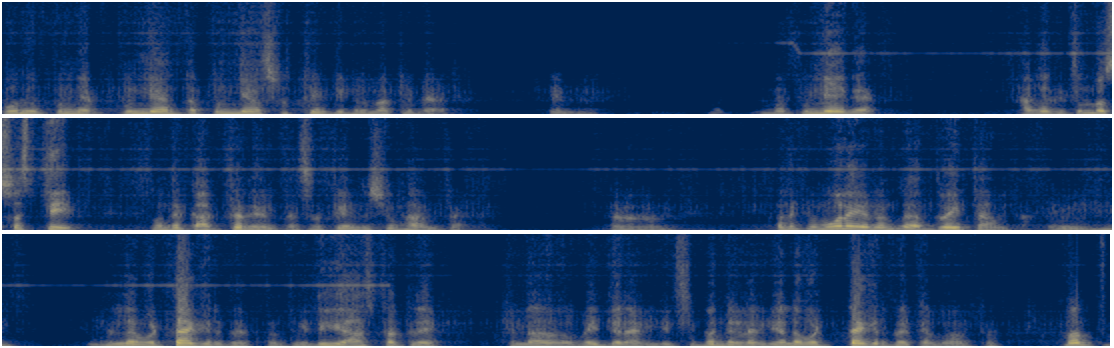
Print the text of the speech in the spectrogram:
ಪೂರ್ವ ಪುಣ್ಯ ಪುಣ್ಯ ಅಂತ, ಪುಣ್ಯ ಸೃಷ್ಟಿ ಅಂತ ಇಬ್ಬರು ಮಕ್ಕಳಿದ್ದಾರೆ ತುಂಬಾ ಪುಣ್ಯ ಇದೆ. ಹಾಗಾಗಿ ತುಂಬಾ ಸ್ವಸ್ತಿ ಮುಂದಕ್ಕೆ ಅಂತ, ಸ್ವಸ್ತಿ ಅಂದ್ರೆ ಶುಭ ಅಂತ. ಅದಕ್ಕೆ ಮೂಲ ಏನಂದ್ರೆ ಅದ್ವೈತ ಅಂತ. ಎಲ್ಲ ಒಟ್ಟಾಗಿರ್ಬೇಕು ಅಂತ, ಇಡೀ ಆಸ್ಪತ್ರೆ, ಎಲ್ಲ ವೈದ್ಯರಾಗ್ಲಿ, ಸಿಬ್ಬಂದಿಗಳಾಗ್ಲಿ, ಎಲ್ಲ ಒಟ್ಟಾಗಿರ್ಬೇಕಲ್ವ ಅಂತ. ಬಂತು,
